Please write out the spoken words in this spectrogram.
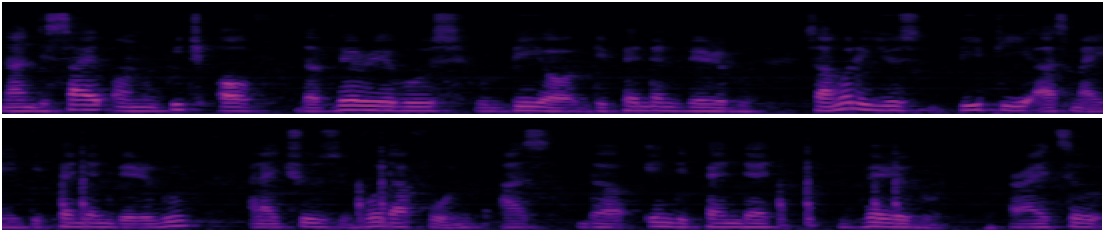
now decide on which of the variables would be your dependent variable. So i'm going to use bp as my dependent variable and i choose vodafone as the independent variable. All right so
